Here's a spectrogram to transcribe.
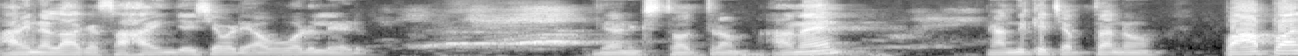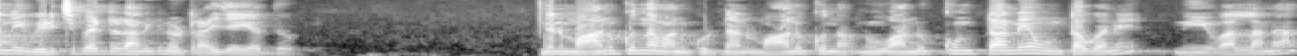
ఆయనలాగా సహాయం చేసేవాడు ఎవ్వడు లేడు. దేవునికి స్తోత్రం. ఆమె అందుకే చెప్తాను పాపాన్ని విడిచిపెట్టడానికి నువ్వు ట్రై చేయొద్దు. నేను మానుకుందాం అనుకుంటున్నాను మానుకుందాం. నువ్వు అనుకుంటానే ఉంటావు కానీ నీ వలన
